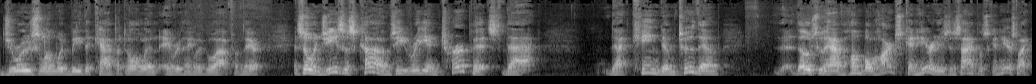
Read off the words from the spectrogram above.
Jerusalem would be the capital, and everything would go out from there. And so when Jesus comes, he reinterprets that that kingdom to them. Those who have humble hearts can hear it. His disciples can hear. It's like,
